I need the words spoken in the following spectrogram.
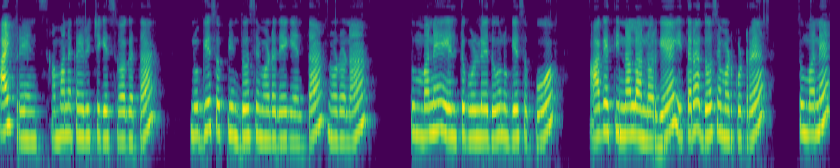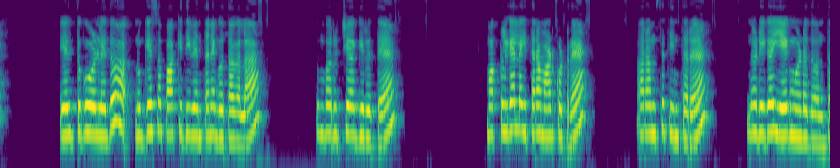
ಹಾಯ್ ಫ್ರೆಂಡ್ಸ್, ಅಮ್ಮನ ಕೈ ರುಚಿಗೆ ಸ್ವಾಗತ. ನುಗ್ಗೆ ಸೊಪ್ಪಿನ ದೋಸೆ ಮಾಡೋದು ಹೇಗೆ ಅಂತ ನೋಡೋಣ. ತುಂಬಾ ಒಳ್ಳೆಯದು ನುಗ್ಗೆ ಸೊಪ್ಪು. ಹಾಗೆ ತಿನ್ನಲ್ಲ ಅನ್ನೋರಿಗೆ ಈ ಥರ ದೋಸೆ ಮಾಡಿಕೊಟ್ರೆ ತುಂಬಾ ಹೆಲ್ತ್ಗೂ ಒಳ್ಳೆಯದು ನುಗ್ಗೆ ಸೊಪ್ಪು ಹಾಕಿದ್ದೀವಿ ಅಂತಲೇ ಗೊತ್ತಾಗಲ್ಲ. ತುಂಬ ರುಚಿಯಾಗಿರುತ್ತೆ. ಮಕ್ಕಳಿಗೆಲ್ಲ ಈ ಥರ ಮಾಡಿಕೊಟ್ರೆ ಆರಾಮ್ಸೆ ತಿಂತಾರೆ. ನೋಡಿ ಈಗ ಹೇಗೆ ಮಾಡೋದು ಅಂತ.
